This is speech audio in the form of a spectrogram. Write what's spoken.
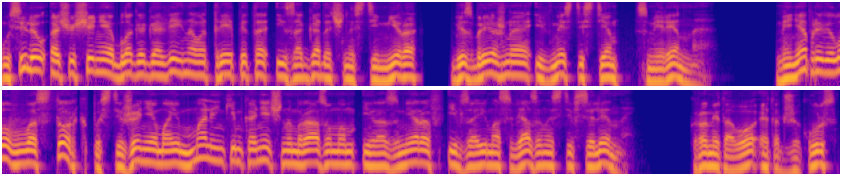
усилил ощущение благоговейного трепета и загадочности мира, безбрежное и вместе с тем смиренное. Меня привело в восторг постижение моим маленьким конечным разумом и размеров и взаимосвязанности Вселенной. Кроме того, этот же курс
